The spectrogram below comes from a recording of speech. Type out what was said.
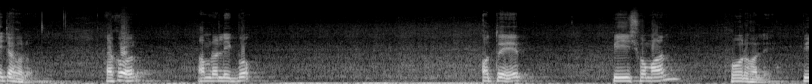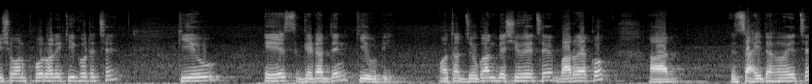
এটা হলো। এখন আমরা লিখব, অতএব পি সমান ফোর হলে, পি সমান ফোর হলে কি ঘটেছে? Q S greater than Q D, অর্থাৎ যোগান বেশি হয়েছে বারো একক আর চাহিদা হয়েছে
